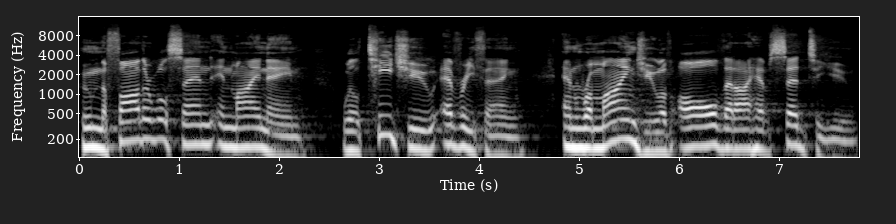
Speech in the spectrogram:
whom the Father will send in my name, will teach you everything and remind you of all that I have said to you.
